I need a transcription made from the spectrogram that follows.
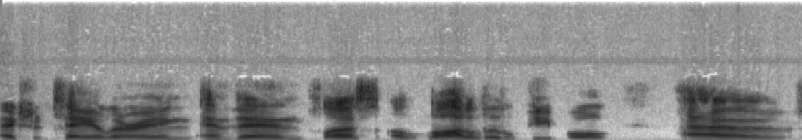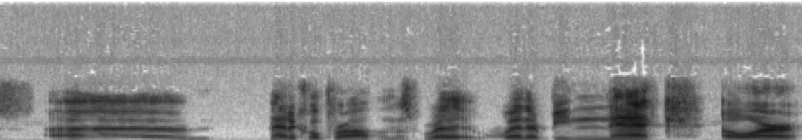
extra tailoring, and then plus a lot of little people have uh, medical problems, whether whether it be neck or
